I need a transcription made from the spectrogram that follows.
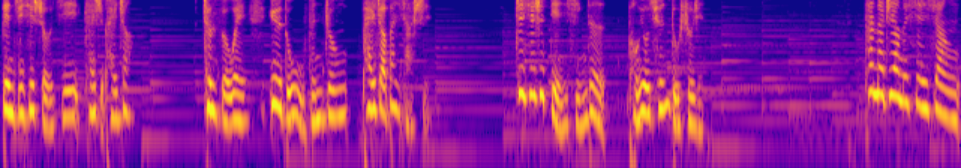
便举起手机开始拍照。正所谓阅读五分钟，拍照半小时。这些是典型的朋友圈读书人。看到这样的现象，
